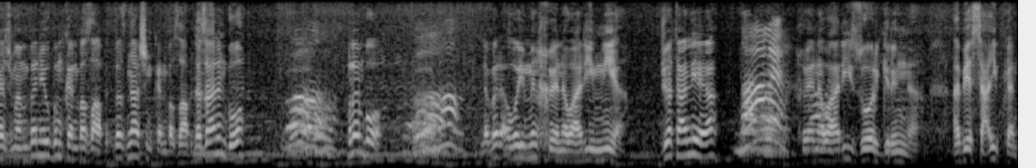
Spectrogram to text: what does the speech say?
نەجمەم بنێ و بمکەن بەزابت بەس ناشمکەن بەزابت دەزانن بۆ؟ بڵێن بۆ. لەبەر ئەوەی من خوێنەواریم نییە. گوێتان لێە خوێنەواری زۆر گرنگە. ئەبێ سعی بکەن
